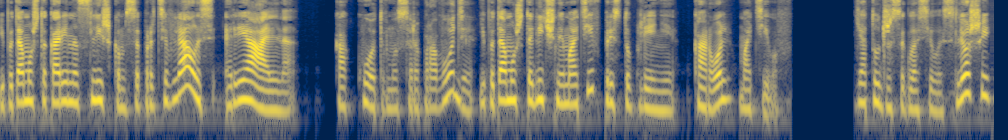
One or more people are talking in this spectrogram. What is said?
И потому что Карина слишком сопротивлялась, реально, как кот в мусоропроводе, и потому что личный мотив преступления — король мотивов. Я тут же согласилась с Лешей,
